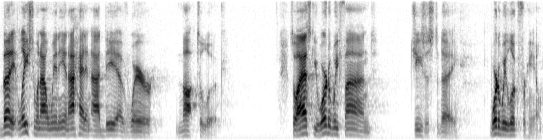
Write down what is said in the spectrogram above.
But at least when I went in, I had an idea of where not to look. So I ask you, where do we find Jesus today? Where do we look for him?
